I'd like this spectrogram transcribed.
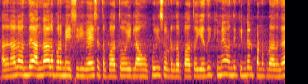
அதனால் வந்து அங்காள பரமேஸ்வரி வேஷத்தை பார்த்தோ இல்லை அவங்க குறி சொல்கிறத பார்த்தோ எதுக்குமே வந்து கிண்டல் பண்ணக்கூடாதுங்க.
